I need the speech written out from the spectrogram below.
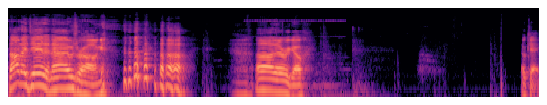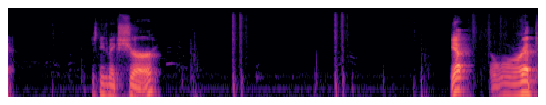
Thought I did, and I was wrong. Ah, uh, there we go. Okay. Just need to make sure. Yep. Rip.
